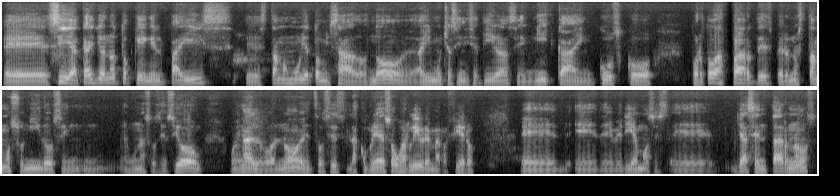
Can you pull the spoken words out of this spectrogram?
Eh, sí, acá yo noto que en el país eh, estamos muy atomizados, ¿no? Hay muchas iniciativas en Ica, en Cusco, por todas partes, pero no estamos unidos en, una asociación o en algo, ¿no? Entonces, las comunidades de software libre, me refiero, eh, deberíamos ya sentarnos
